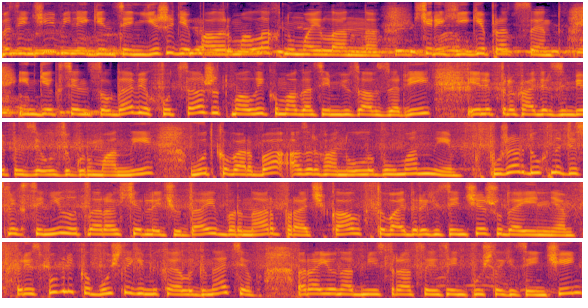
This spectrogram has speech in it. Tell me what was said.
Візенче вилегенсен ешіде палырмалах нумайланны. Херехиге процент. Ингексен сылдаве хутса жытмалы кымагазем юзавзырри, электрохадерзембе пілзе узы гурманны, вудка варба азырганулы булманны. Пужар духна деслексени ытлара херле чудай, варнар, прачкав, тывайдырыхизенче шудайыльне. Республика Бучлахи Михаил Игнатьев, район администрации зень Пучлахи зенчень,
